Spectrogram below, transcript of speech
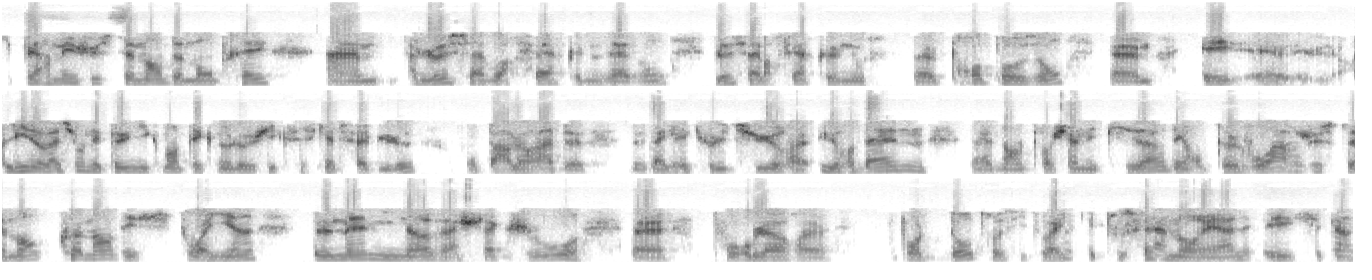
qui permet justement de montrer euh, le savoir-faire que nous avons, le savoir-faire que nous euh, proposons. euh, et l'innovation n'est pas uniquement technologique, c'est ce qu'il y a de fabuleux. On parlera d'agriculture urbaine dans le prochain épisode et on peut voir justement comment des citoyens eux-mêmes innovent à chaque jour euh, pour leur euh, pour d'autres citoyens et tout ça à Montréal et c'est un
